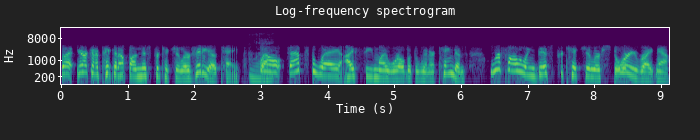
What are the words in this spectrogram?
but you're not going to pick it up on this particular videotape. Right. Well, that's the way I see my world of the Winter Kingdoms. We're following this particular story right now,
